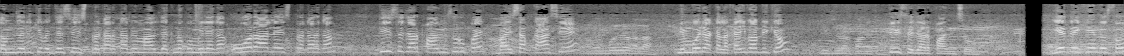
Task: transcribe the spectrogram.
कमज़ोरी की वजह से इस प्रकार का भी माल देखने को मिलेगा। ओवरऑल है इस प्रकार का। तीस हज़ार पाँच सौ रुपये भाई साहब कहाँ से है? निम्बोजा कला। कई भाभी क्यों? तीस हज़ार पाँच सौ। ये देखिए दोस्तों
